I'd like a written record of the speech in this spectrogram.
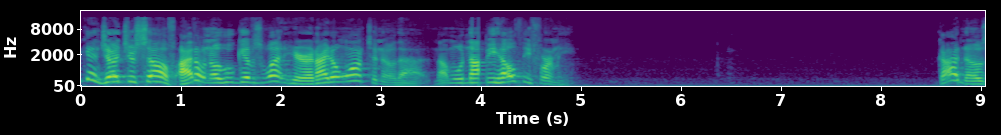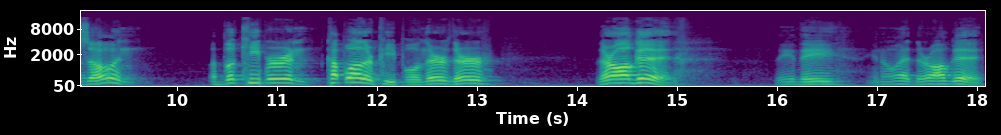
Again, judge yourself. I don't know who gives what here, and I don't want to know that. That would not be healthy for me. God knows, though, and a bookkeeper, and a couple other people, and they're they're they're all good. They they you know what? They're all good.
